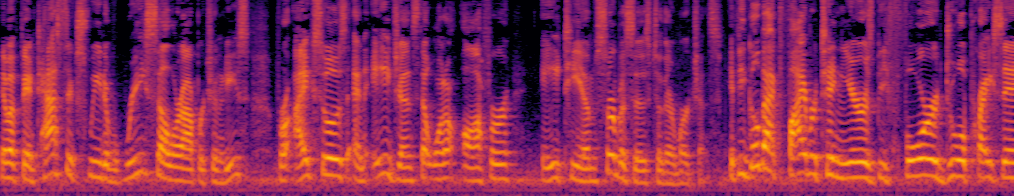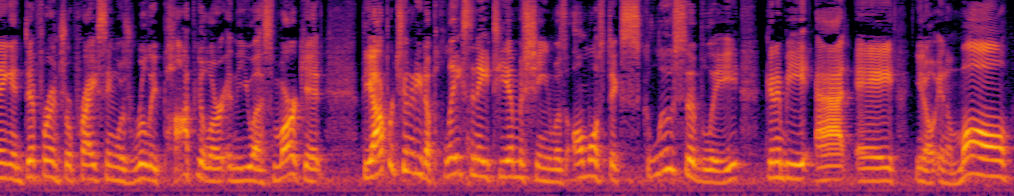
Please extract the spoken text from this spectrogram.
They have a fantastic suite of reseller opportunities for ISOs and agents that want to offer ATM services to their merchants. If you go back five or 10 years before dual pricing and differential pricing was really popular in the US market, the opportunity to place an ATM machine was almost exclusively going to be at a, you know, in a mall,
